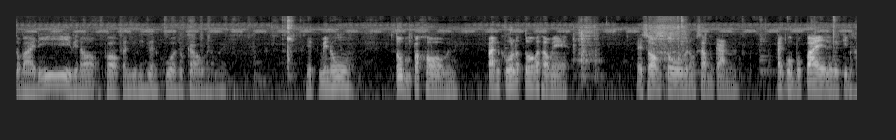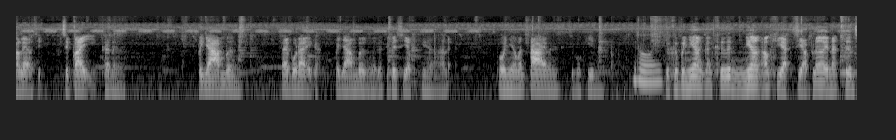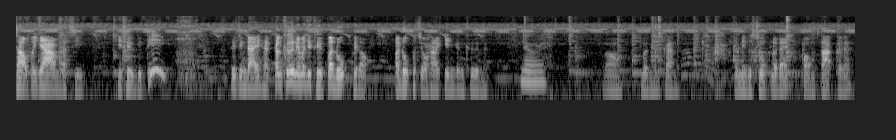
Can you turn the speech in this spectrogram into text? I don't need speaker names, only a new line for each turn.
สบายดีพี่น้องพอกันอยู่ในเฮือนครัวคือเก่าพี่น้องเอ้ยเห็ดเมนูต้มปลาคอมันปั้นโคละโตวก็เท่าแม่ได้สองโตวพี่น้องสำกันไปกูบุไปเลยก็กินข้าวแล้วสิสิไปอีกเท่านึงไปยามเบิ่งได้บ่ได้ก็ไปยามเบิ่งแล้วก็สิไปเสียบเหงื่อนั่นแหละพอเหงื่อมันตายมันสิบ่กิน
โดย
ก็คือไปเนื่องกันคืนเนื่องเอาเขียดเสียบเลยนะตื่นเช้าไปยามอาจสิที่ถืออยู่ ที่ที่จังใดฮะกลางคืนเนี่ยมันจะถือปลาดุกพี่น้องปลาดุกก็จะออกหากินกลางคืนนะ
โดย
ก็เบิ่งเหมือนกันตัวนี้ก็ซุกเลยได้พร้อมตักเลยได้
